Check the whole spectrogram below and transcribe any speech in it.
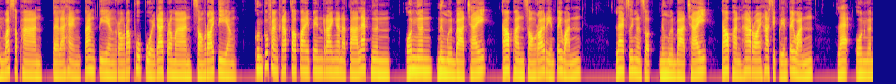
ณวัดสะพาน แต่ละแห่งตั้งเตียงรองรับผู้ป่วยได้ประมาณ 200 เตียง คุณผู้ฟังครับต่อไปเป็นรายงานอัตราแลกเงิน โอนเงิน 10,000 บาทใช้ 9,200 เหรียญไต้หวัน แลกซื้อเงินสด 10,000 บาทใช้ 9,550 เหรียญไต้หวัน และโอนเงิน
